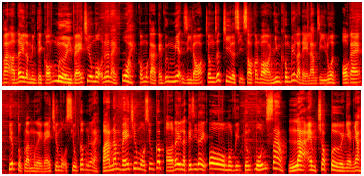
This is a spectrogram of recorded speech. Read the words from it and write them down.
Và ở đây là mình thấy có 10 vé chiêu mộ nữa này. Ui, có một cả cái vương miện gì đó, trông rất chi là xịn sò con bò nhưng không biết là để làm gì luôn. Ok, tiếp tục là 10 vé chiêu mộ siêu cấp nữa này. Và 5 vé chiêu mộ siêu cấp. Ở đây là cái gì đây? Ô, oh, một vị tướng 4 sao là em Chopper anh em nha.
